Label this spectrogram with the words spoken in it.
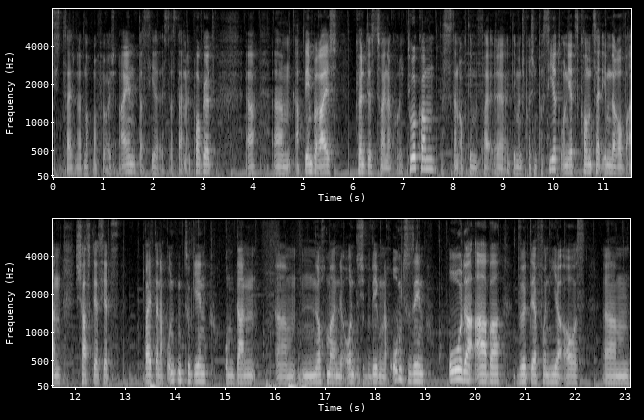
Ich zeichne das nochmal für euch ein. Das hier ist das Diamond Pocket. Ja, ähm, ab dem Bereich könnte es zu einer Korrektur kommen. Das ist dann auch dem, äh, dementsprechend passiert. Und jetzt kommt es halt eben darauf an, schafft er es jetzt weiter nach unten zu gehen, um dann ähm, nochmal eine ordentliche Bewegung nach oben zu sehen. Oder aber wird der von hier aus ähm,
